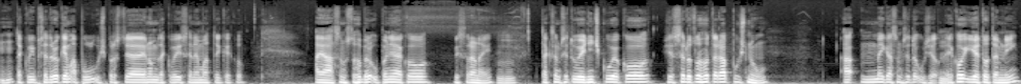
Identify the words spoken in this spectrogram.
Mhm. Takový před rokem a půl, už prostě jenom takový cinematik jako. A já jsem z toho byl úplně jako vysranej. Mhm. Tak jsem si tu jedničku jako, že se do toho teda pušnu a mega jsem si to užil. Hmm. Hmm. Jako je to temný,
